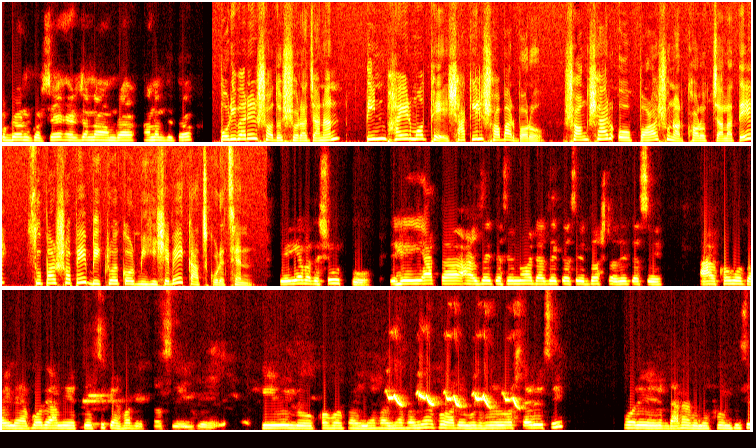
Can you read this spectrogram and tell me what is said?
উড্ডয়ন করছে এর জন্য আমরা আনন্দিত। পরিবারের সদস্যরা জানান তিন ভাইয়ের মধ্যে শাকিল সবার বড়। সংসার ও পড়াশোনার খরচ চালাতে সুপার শপে বিক্রয়কর্মী হিসেবে কাজ করেছেন। এই আবার সে উঠবো এই আটটা আর যাইতেছে নয়টা যাইতেছে দশটা যাইতেছে। আর খবর পাই না, পরে আমি একটু চিকেন পাঠাচ্ছি যে কি হইল খবর পাই না পাই না পাই না, পরে অবস্থায় রয়েছি। পরে ঢাকা গুলো ফোন দিছে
